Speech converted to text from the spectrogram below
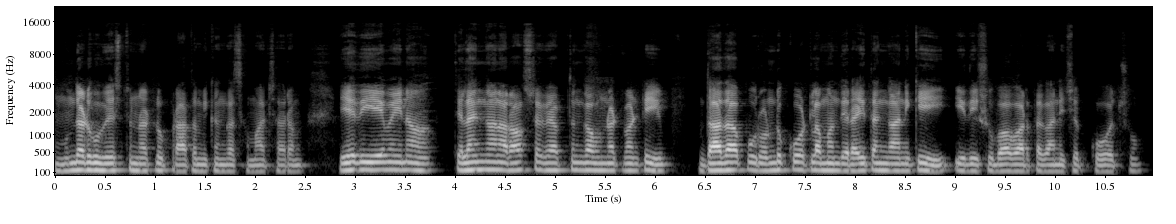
ముందడుగు వేస్తున్నట్లు ప్రాథమికంగా సమాచారం. ఏది ఏమైనా తెలంగాణ రాష్ట్ర వ్యాప్తంగా ఉన్నటువంటి దాదాపు రెండు కోట్ల మంది రైతాంగానికి ఇది శుభవార్తగాని చెప్పుకోవచ్చు.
